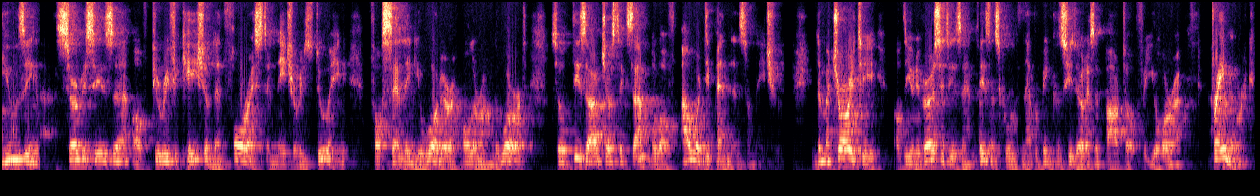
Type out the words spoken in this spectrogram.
using services uh, of purification that forest and nature is doing for selling your water all around the world. So these are just example of our dependence on nature. The majority of the universities and business schools never been considered as a part of your uh, framework.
